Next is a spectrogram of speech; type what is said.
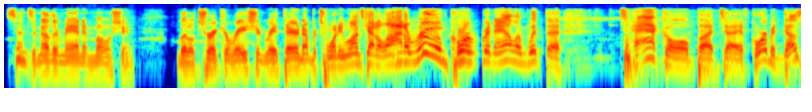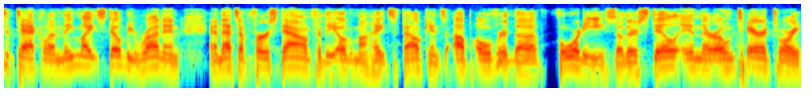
sends another man in motion. Little trickeration right there. Number 21's got a lot of room. Corbin Allen with the tackle, but uh, if Corbin doesn't tackle him, they might still be running, and that's a first down for the Ogemaw Heights Falcons up over the 40. So they're still in their own territory,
